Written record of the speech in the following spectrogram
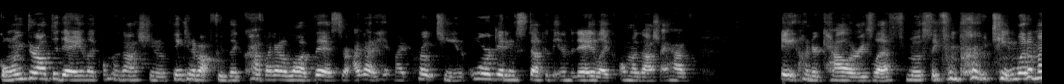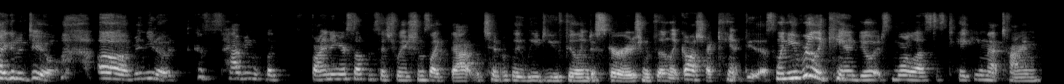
going throughout the day like oh my gosh you know thinking about food like crap i gotta log this or i gotta hit my protein or getting stuck at the end of the day like oh my gosh i have 800 calories left, mostly from protein. What am I going to do? Um, and, you know, because having like finding yourself in situations like that would typically lead to you feeling discouraged and feeling like, gosh, I can't do this. When you really can do it, it's more or less just taking that time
